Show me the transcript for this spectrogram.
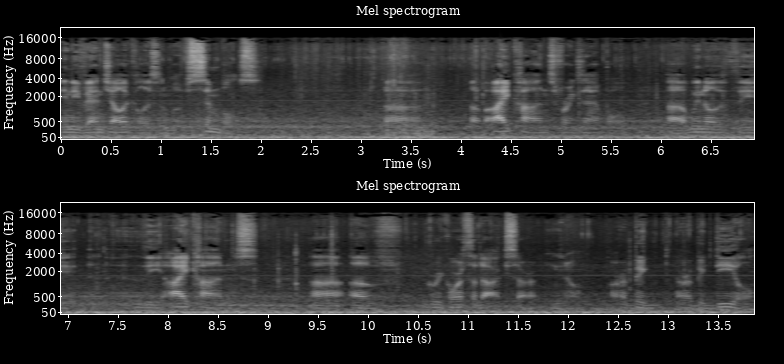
in evangelicalism of symbols, uh, of icons, for example. Uh, we know that the the icons uh, of Greek Orthodox are you know are a big are a big deal,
